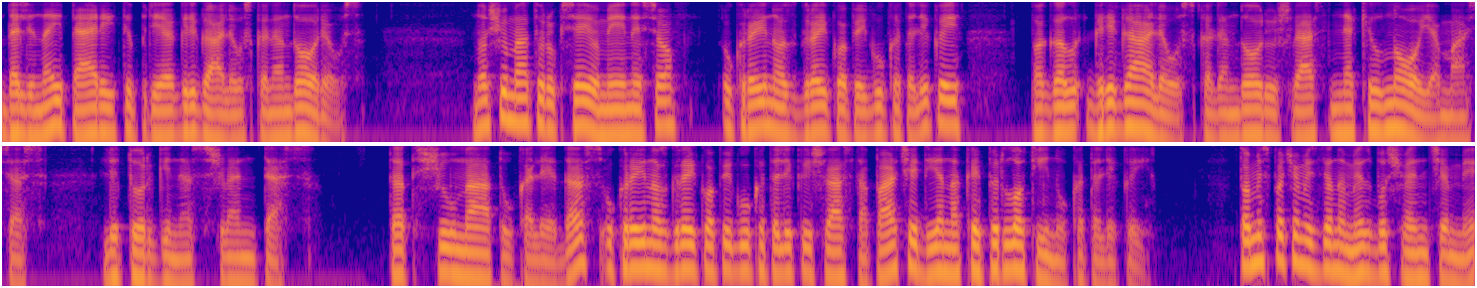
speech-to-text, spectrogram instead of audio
dalinai pereiti prie Grigaliaus kalendoriaus. Nuo šių metų rugsėjo mėnesio Ukrainos graikų apieigų katalikai pagal Grigaliaus kalendorių šves nekilnojamasias liturginės šventes. Tad šių metų kalėdas Ukrainos graiko apieigų katalikai šves tą pačią dieną kaip ir lotynų katalikai. Tomis pačiomis dienomis bus švenčiami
